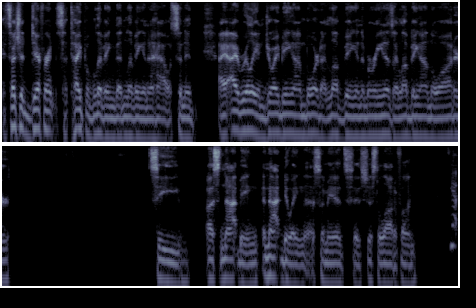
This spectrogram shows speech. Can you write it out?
it's such a different type of living than living in a house. And it, I, I really enjoy being on board. I love being in the marinas. I love being on the water. See us not being, not doing this. I mean, it's, it's just a lot of fun. Yep.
